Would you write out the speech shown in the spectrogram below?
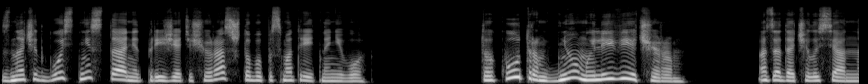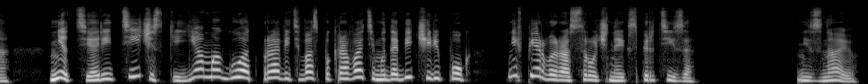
значит, гость не станет приезжать еще раз, чтобы посмотреть на него. «Так утром, днем или вечером?» — озадачилась Анна. «Нет, теоретически я могу отправить вас по кроватям и добить черепок. Не в первый раз срочная экспертиза». «Не знаю»,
